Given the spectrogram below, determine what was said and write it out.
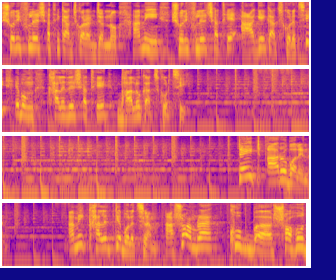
শরীফুলের সাথে কাজ করার জন্য। আমি শরীফুলের সাথে আগে কাজ করেছি এবং খালেদের সাথে ভালো কাজ করছি। টেইট আরও বলেন আমি খালেদকে বলেছিলাম, আসো আমরা খুব সহজ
